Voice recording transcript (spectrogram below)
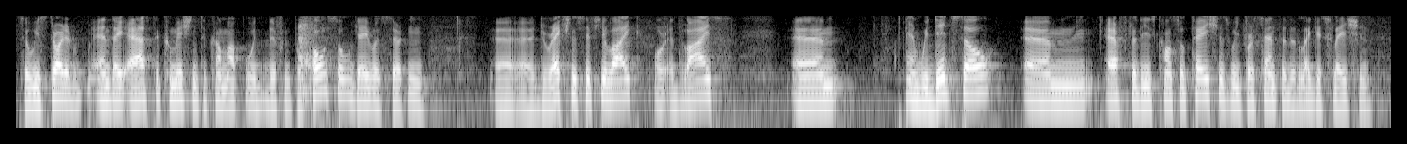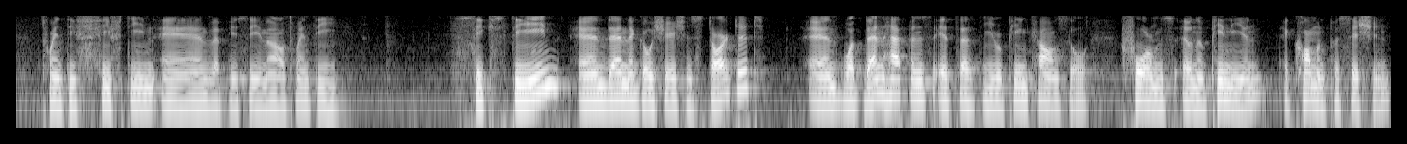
So we started, and they asked the Commission to come up with different proposal, gave us certain uh, directions, if you like, or advice. Um, and we did so. Um, after these consultations, we presented the legislation 2015 and let me see now, 2016. And then negotiations started. And what then happens is that the European Council forms an opinion, a common position,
